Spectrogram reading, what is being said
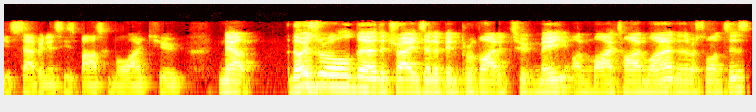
his savviness, his basketball IQ. Now, those are all the, the trades that have been provided to me on my timeline and the responses.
